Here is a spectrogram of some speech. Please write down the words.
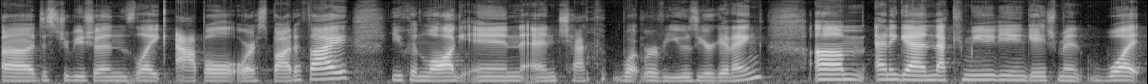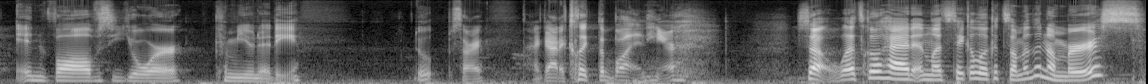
uh, distributions like Apple or Spotify. You can log in and check what reviews you're getting. Um, and again, that community engagement, what involves your community. Oops, sorry. I got to click the button here. So let's go ahead and let's take a look at some of the numbers.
